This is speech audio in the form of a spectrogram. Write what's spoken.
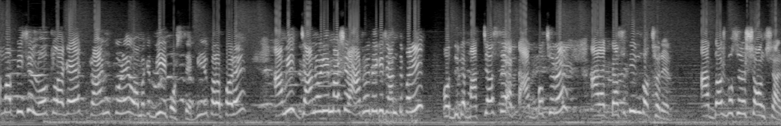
আমার পিছে লোক লাগায় ক্রাইম করে ও আমাকে বিয়ে করছে। বিয়ে করার পরে আমি জানুয়ারি মাসের আঠারো থেকে জানতে পারি, ওর দুইটা বাচ্চা আছে, একটা আট বছরের আর একটা আছে তিন বছরের, আর দশ বছরের সংসার।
